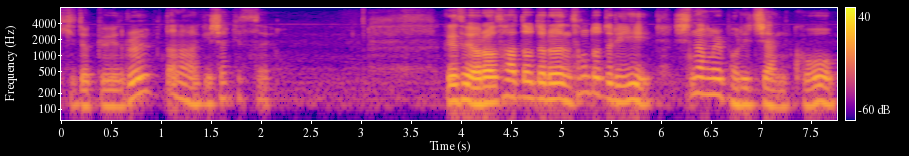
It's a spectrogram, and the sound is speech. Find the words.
기독교를 떠나가기 시작했어요. 그래서 여러 사도들은 성도들이 신앙을 버리지 않고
